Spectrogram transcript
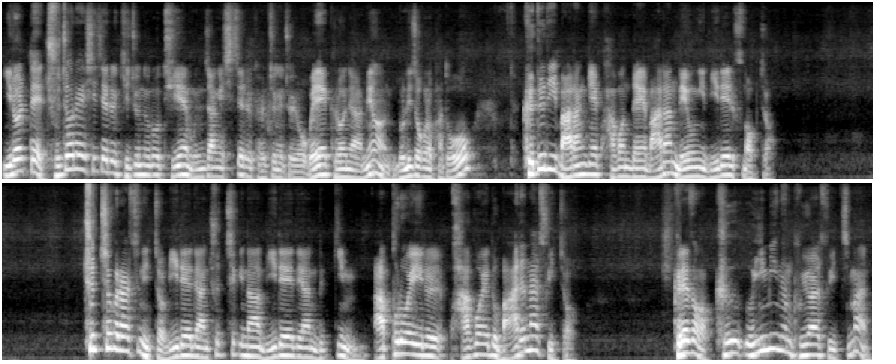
이럴 때 주절의 시제를 기준으로 뒤에 문장의 시제를 결정해 줘요. 왜 그러냐면 논리적으로 봐도 그들이 말한 게 과거인데 말한 내용이 미래일 수는 없죠. 추측을 할 수는 있죠. 미래에 대한 추측이나 미래에 대한 느낌, 앞으로의 일을 과거에도 말은 할 수 있죠. 그래서 그 의미는 부여할 수 있지만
